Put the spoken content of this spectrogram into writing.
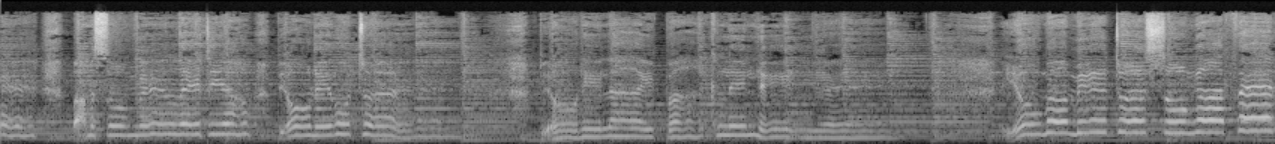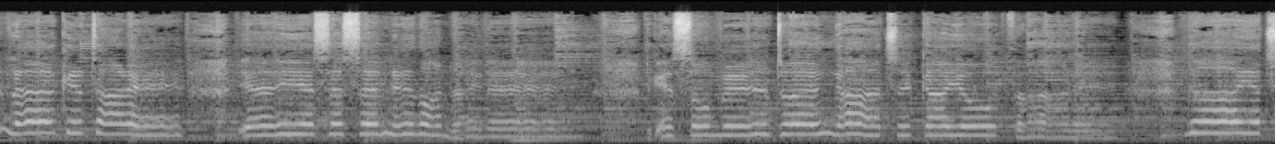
ယ်ဘာမဆိုမင်းလေးတယောက်ပြောနေဖို့တွေ့ ပြောနေလိုက်ပါကလေးလေးရဲ့ယုံမမင်းတွေ့ဆိုငါသက်လက်ခင်ထားတယ်ရဲ့ရဲ့ဆက်ဆက်နေတော့နိုင်တယ်တကယ်ဆိုမင်းတွေ့ငါချစ်ကရောသားတယ်ငါရဲ့ချ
